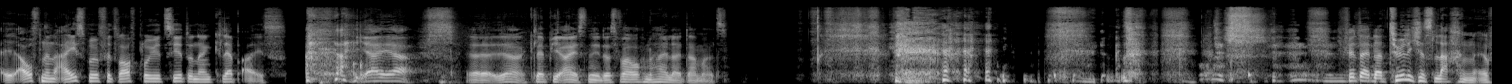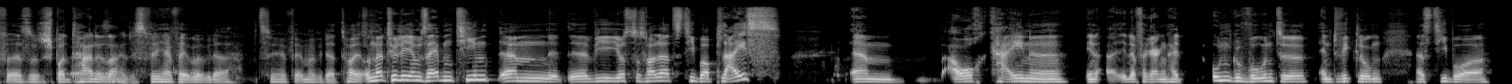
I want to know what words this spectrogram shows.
äh, auf einen Eiswürfel drauf projiziert und dann Clap-Eis. ja, ja. Äh, ja, Clappy Eis. Nee, das war auch ein Highlight damals ich finde ein natürliches Lachen, also spontane Sache, das finde ich einfach immer wieder, ich einfach immer wieder toll. Und natürlich im selben Team ähm, äh, wie Justus Hollertz, Tibor Pleiss, ähm, auch keine in, in der Vergangenheit ungewohnte Entwicklung, dass Tibor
